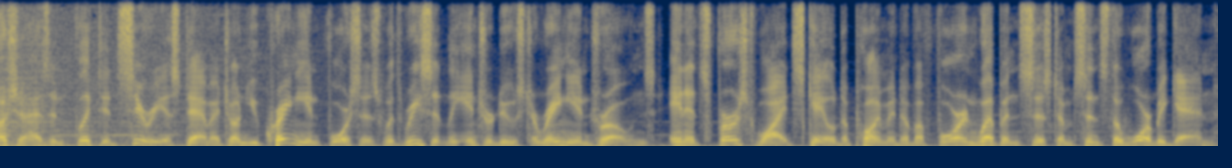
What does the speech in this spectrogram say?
Russia has inflicted serious damage on Ukrainian forces with recently introduced Iranian drones in its first wide-scale deployment of a foreign weapons system since the war began.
